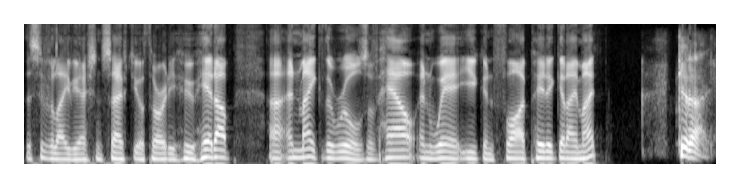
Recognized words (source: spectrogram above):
the Civil Aviation Safety Authority, who head up uh, and make the rules of how and where you can fly. Peter, g'day, mate. G'day.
